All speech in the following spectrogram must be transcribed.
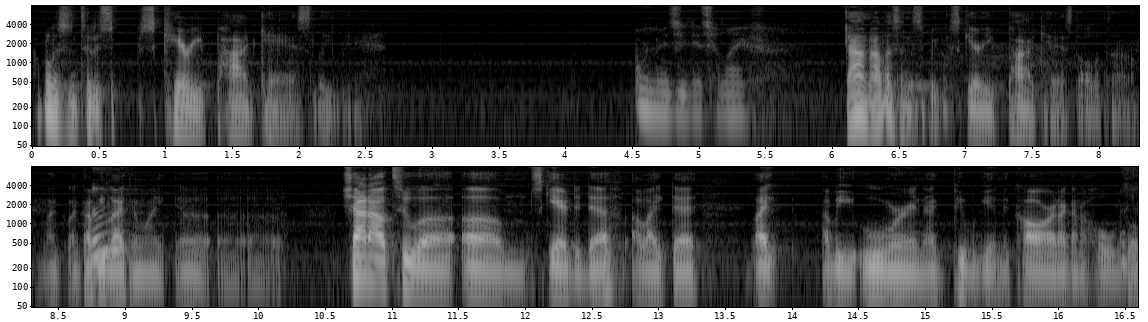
I've been listening to this scary podcast lately. When did you get your life? I don't know, I listen to scary podcast all the time. Like like I be liking like uh, uh shout out to uh um Scared to Death. I like that. Like I be Ubering, like people get in the car and I gotta hold door.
